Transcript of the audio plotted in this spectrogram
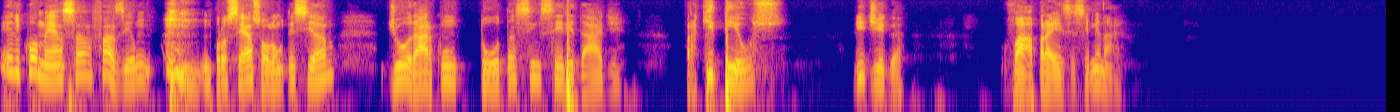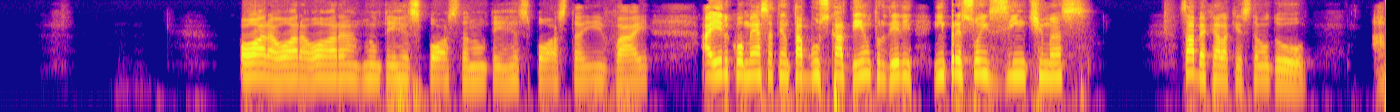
ele começa a fazer um, um processo ao longo desse ano de orar com toda sinceridade para que Deus lhe diga: vá para esse seminário. Ora, ora, ora, não tem resposta, não tem resposta e vai. Aí ele começa a tentar buscar dentro dele impressões íntimas. Sabe aquela questão do a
